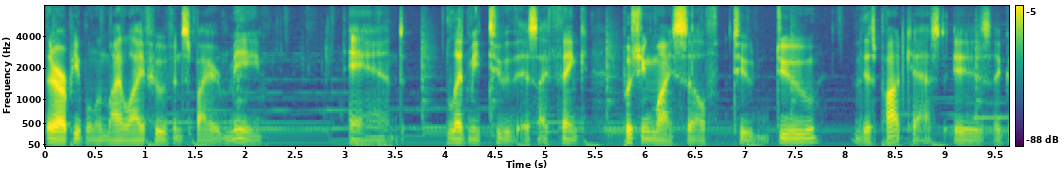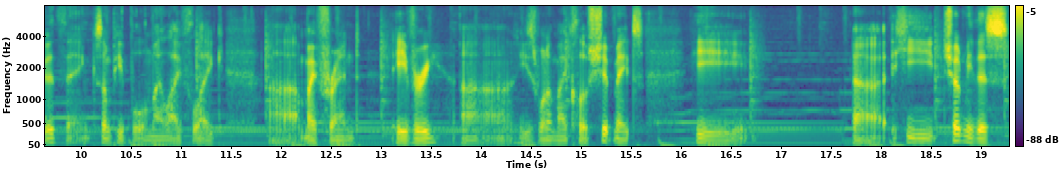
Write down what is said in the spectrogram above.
there are people in my life who have inspired me and led me to this. I think pushing myself to do this podcast is a good thing. Some people in my life, like uh, my friend Avery, uh, he's one of my close shipmates. He uh, he showed me this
